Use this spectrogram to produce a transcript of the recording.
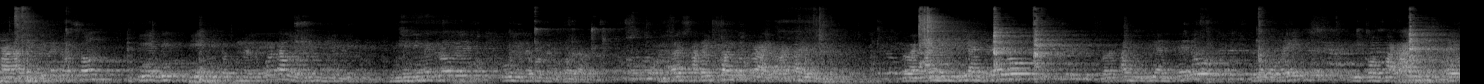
cada centímetro son 10, li- 10 litros por metro cuadrado, 10 milímetros. Un milímetro es un litro por metro cuadrado. Entonces sabéis cuánto cae, cuánta lluvia. Lo dejáis un día entero, lo dejáis un día entero, lo veis y comparáis entre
